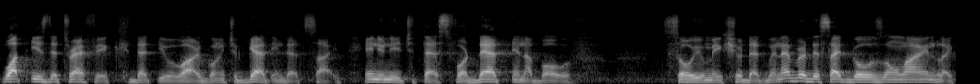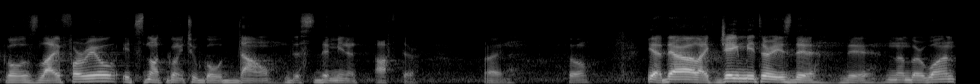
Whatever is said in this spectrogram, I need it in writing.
what is the traffic that you are going to get in that site. And you need to test for that and above. So you make sure that whenever the site goes online, like goes live for real, it's not going to go down this, the minute after, right? So yeah, there are like JMeter is the, the number one.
